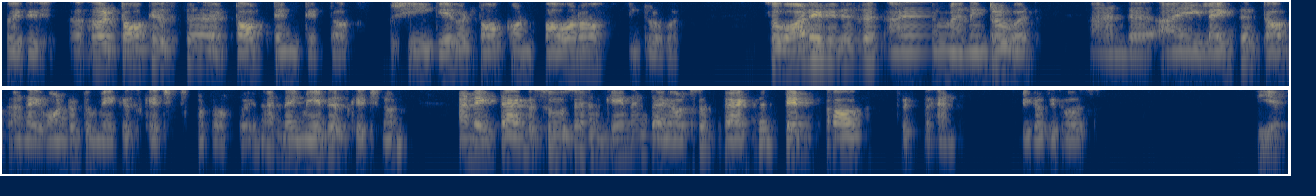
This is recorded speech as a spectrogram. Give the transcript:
so it is her talk is the top 10 TED Talks. She gave a talk on power of introvert. So what I did is that I am an introvert and uh, I like the talk and I wanted to make a sketch note of it and I made a sketch note and I tagged Susan Cain and I also tagged the TED Talk Twitter handle because it was yes.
